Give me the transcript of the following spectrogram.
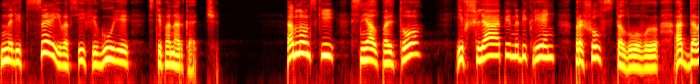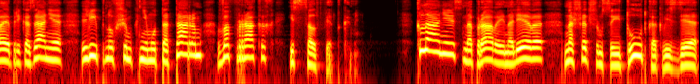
на лице и во всей фигуре Степана Аркадьевича. Облонский снял пальто и в шляпе на бикрень прошел в столовую, отдавая приказания липнувшим к нему татарам во фраках и с салфетками. Кланяясь направо и налево, нашедшимся и тут, как везде,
